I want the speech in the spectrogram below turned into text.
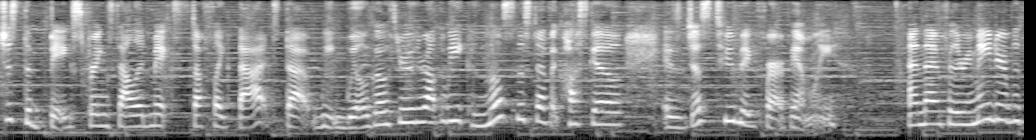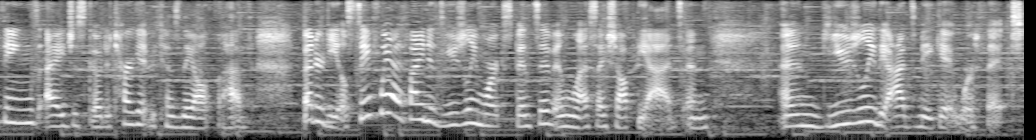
just the big spring salad mix, stuff like that, that we will go through throughout the week because most of the stuff at Costco is just too big for our family. And then for the remainder of the things, I just go to Target because they also have better deals. Safeway I find is usually more expensive unless I shop the ads and and usually the ads make it worth it.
